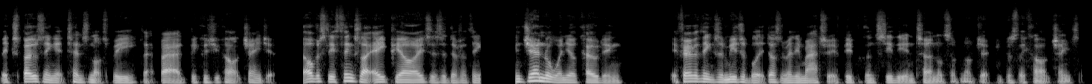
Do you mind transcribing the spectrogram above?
exposing it tends not to be that bad because you can't change it. Obviously, things like APIs is a different thing. In general, when you're coding, if everything's immutable, it doesn't really matter if people can see the internals of an object because they can't change them.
